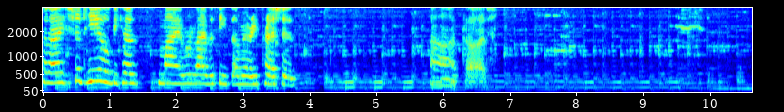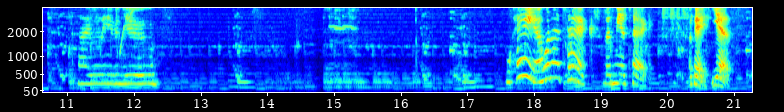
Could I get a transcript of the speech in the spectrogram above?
But I should heal because my revival seeds are very precious. Oh god. I believe in you. Oh, hey, I want to attack. Let me attack. Okay, yes.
